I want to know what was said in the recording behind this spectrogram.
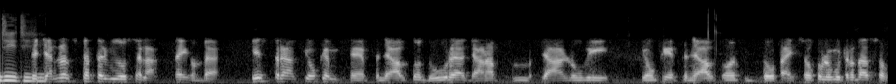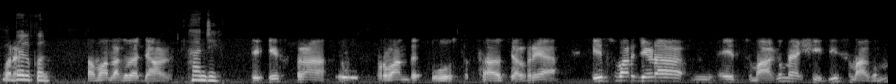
ਜੀ ਜੀ ਤੇ ਜਨਰਲ ਸਕੱਤਰ ਵੀ ਉਸ ਇਲਾਕੇ ਦਾ ਹੀ ਹੁੰਦਾ। ਇਸ ਤਰ੍ਹਾਂ ਕਿਉਂਕਿ ਪੰਜਾਬ ਤੋਂ ਦੂਰ ਹੈ ਜਾਣਾ ਜਾਣ ਨੂੰ ਵੀ ਕਿਉਂਕਿ ਪੰਜਾਬ ਤੋਂ 2-250 ਕਿਲੋਮੀਟਰ ਦਾ ਸਫ਼ਰ ਹੈ। ਬਿਲਕੁਲ। ਸਮਾਂ ਲੱਗਦਾ ਜਾਣ। ਹਾਂਜੀ। ਤੇ ਇਸ ਤਰ੍ਹਾਂ ਪ੍ਰਬੰਧ ਉਸ ਤਰ੍ਹਾਂ ਚੱਲ ਰਿਹਾ। ਇਸ ਵਾਰ ਜਿਹੜਾ ਇਹ ਸਮਾਗਮ ਹੈ ਸ਼ਹੀਦੀ ਸਮਾਗਮ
